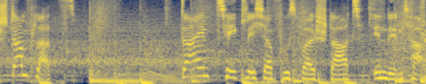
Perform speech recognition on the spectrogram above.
Stammplatz. Dein täglicher Fußballstart in den Tag.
